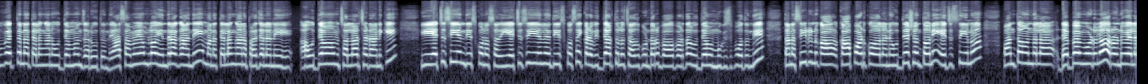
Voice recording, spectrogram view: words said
ఉవ్వెత్తున తెలంగాణ ఉద్యమం జరుగుతుంది. ఆ సమయంలో ఇందిరాగాంధీ మన తెలంగాణ ప్రజలని ఆ ఉద్యమం చల్లార్చడానికి ఈ హెచ్సిఎని తీసుకొని వస్తుంది. ఈ హెచ్సిఎని తీసుకొస్తే ఇక్కడ విద్యార్థులు చదువుకుంటారు బాగుపడతారు ఉద్యమం ముగిసిపోతుంది. తన సీటును కా కాపాడుకోవాలనే ఉద్దేశంతో హెచ్సిను పంతొమ్మిది వందల డెబ్బై మూడులో రెండు వేల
